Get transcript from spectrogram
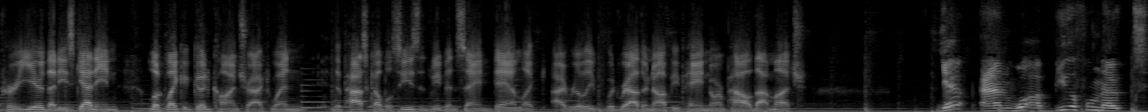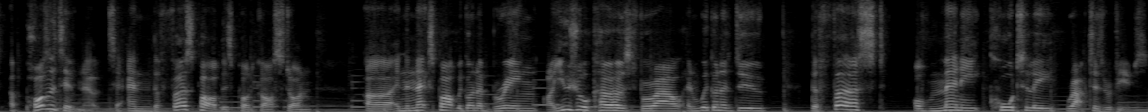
per year that he's getting look like a good contract when the past couple seasons we've been saying, damn, like I really would rather not be paying Norm Powell that much. Yep, and what a beautiful note, a positive note to end the first part of this podcast on. Uh, in the next part, we're going to bring our usual co host, Viral, and we're going to do the first of many quarterly Raptors reviews.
